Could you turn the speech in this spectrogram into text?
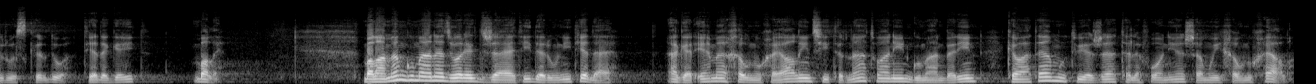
دروست کردووە. تێدەگەیت؟ بەڵێ. بەڵام ئەم گومانە جۆرێک دژایەتی دەروونی تێدایە. ئەگەر ئێمە خەون و خەیاڵین چیتر ناتوانین گومان بەرین، کەواتە ئەم وتوێژە تەلەفۆنیەش هەمووی خەون و خەیاڵە.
